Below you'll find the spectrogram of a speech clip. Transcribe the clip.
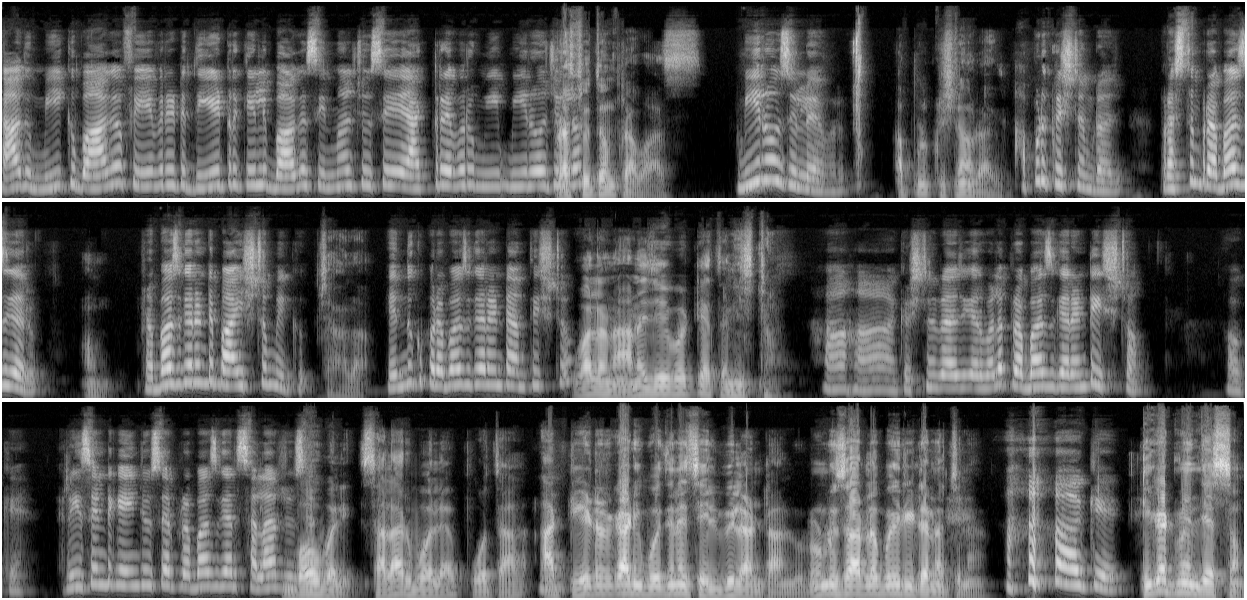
కాదు మీకు బాగా ఫేవరెట్ థియేటర్కి వెళ్ళి బాగా సినిమాలు చూసే యాక్టర్ ఎవరు మీ మీ రోజుల్లో? ప్రస్తుతం ప్రభాస్. మీ రోజుల్లో ఎవరు? అప్పుడు కృష్ణరాజు. అప్పుడు కృష్ణంరాజు. ప్రస్తుతం ప్రభాస్ గారు. ప్రభాస్ గారు అంటే బాగా ఇష్టం మీకు? చాలా. ఎందుకు ప్రభాస్ గారు అంటే అంత ఇష్టం? వాళ్ళ నాన్న చేయబట్టి అతని ఇష్టం. కృష్ణరాజు గారి వల్ల ప్రభాస్ గారు అంటే ఇష్టం. ఓకే. రీసెంట్గా ఏం చూసారు ప్రభాస్ గారు? సలార్ చూసారు బాహుబలి. సలార్ బోలే పోతా. ఆ థియేటర్ కాడికి పోతేనే సెల్ఫీలు అంటాను రెండు సార్లు పోయి రిటర్న్ వచ్చిన. ఓకే. టికెట్ మేము తెస్తాం.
